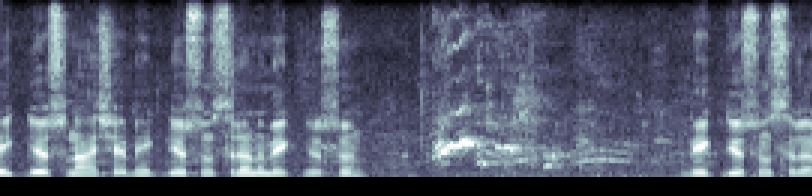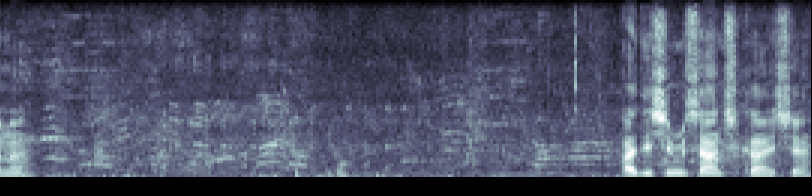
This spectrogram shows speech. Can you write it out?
Bekliyorsun Ayşe, bekliyorsun. Sıranı bekliyorsun. Bekliyorsun sıranı. Hadi şimdi sen çık Ayşe.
